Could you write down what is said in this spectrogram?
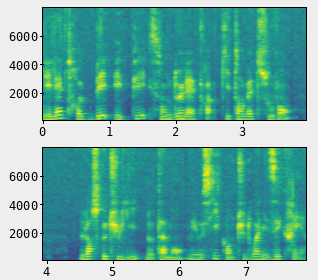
Les lettres B et P sont deux lettres qui t'embêtent souvent lorsque tu lis notamment, mais aussi quand tu dois les écrire.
